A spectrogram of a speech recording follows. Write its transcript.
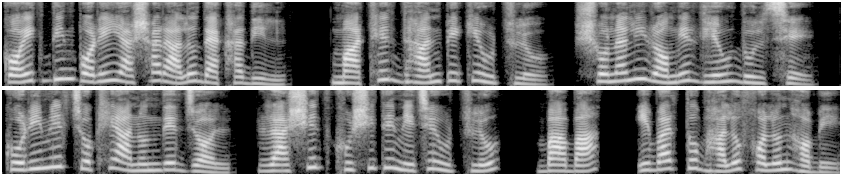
কয়েকদিন পরেই আসার আলো দেখা দিল। মাঠের ধান পেকে উঠল। সোনালি রঙের ঢেউ দুলছে। করিমের চোখে আনন্দের জল। রাশেদ খুশিতে নেচে উঠল, বাবা, এবার তো ভালো ফলন হবে।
